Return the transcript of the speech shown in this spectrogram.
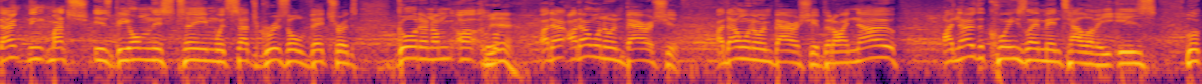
don't think much is beyond this team with such grizzled veterans. Gordon, I'm, uh, look, Yeah. I don't, I don't want to embarrass you. I don't want to embarrass you, but I know, I know the Queensland mentality is look.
